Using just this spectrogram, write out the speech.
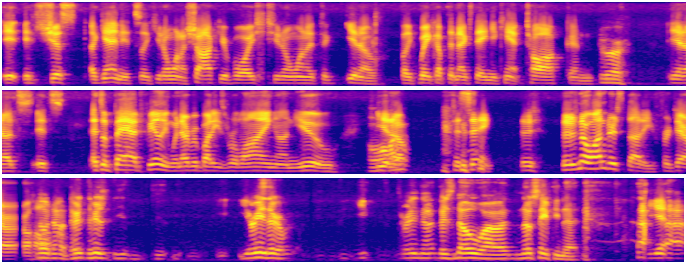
it, it's just again it's like you don't want to shock your voice you don't want it to you know like wake up the next day and you can't talk and Sure. you know it's it's it's a bad feeling when everybody's relying on you Oh, you I- know to sing. There's no understudy for Daryl Hall. No, no. There, there's you're either you, there's no, no uh, no safety net. Yeah.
